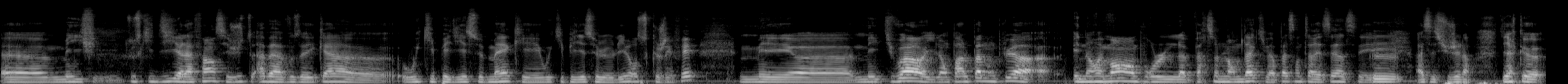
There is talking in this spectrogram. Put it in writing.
Mais il tout ce qu'il dit à la fin, c'est juste ah bah vous avez qu'à Wikipédier ce mec et Wikipédier ce livre, ce que j'ai fait. Mais mais tu vois, il en parle pas non plus à- à- énormément pour la personne lambda qui va pas s'intéresser à ces Hmm. à ces sujets-là. C'est-à-dire que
